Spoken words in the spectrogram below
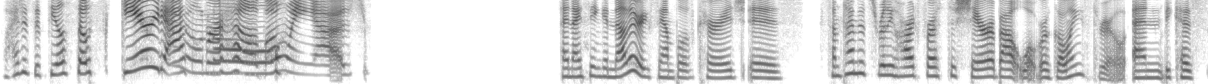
Why does it feel so scary to ask for help? Oh my gosh. And I think another example of courage is sometimes it's really hard for us to share about what we're going through. And because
